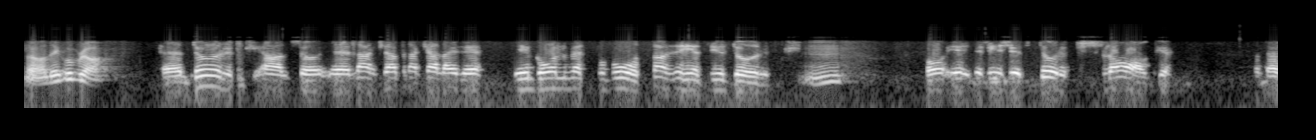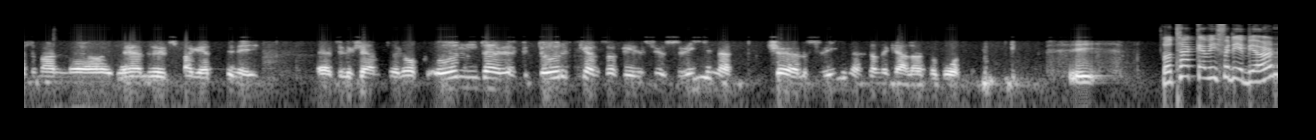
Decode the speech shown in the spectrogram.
ja det går bra. Eh, durk, alltså. Eh, landkrabborna kallar det, det är golvet på båtar, det heter ju durk. Mm. Och eh, det finns ju ett durkslag. Sånt där som man eh, häller ut spagettin i, eh, till exempel. Och under durken så finns ju svinet, kölsvinet som det kallas på båten. Precis. Då tackar vi för det Björn.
